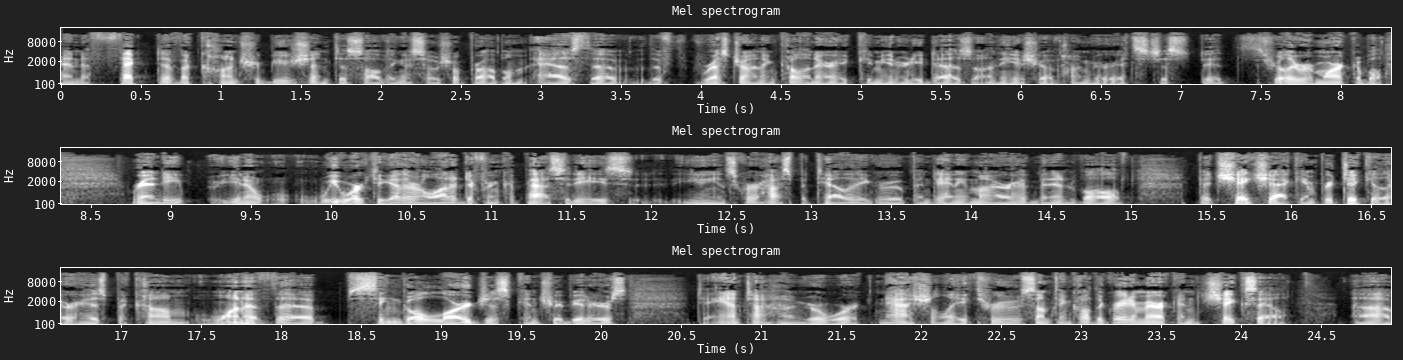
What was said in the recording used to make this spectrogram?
and effective a contribution to solving a social problem as the the restaurant and culinary community does on the issue of hunger. It's just it's really remarkable. Randy, you know, we work together in a lot of different capacities. Union Square Hospitality Group and Danny Meyer have been involved, but Shake Shack in particular has become one of the single largest contributors to anti-hunger work nationally through something called the Great American Shake Sale. Uh,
